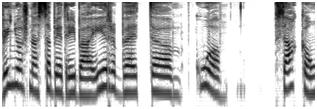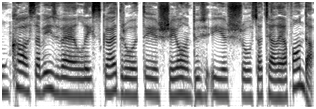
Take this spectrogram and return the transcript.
viņošanās sabiedrībā ir, bet ko saka un kā savu izvēli skaidro tieši Olimpiešu sociālajā fondā?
